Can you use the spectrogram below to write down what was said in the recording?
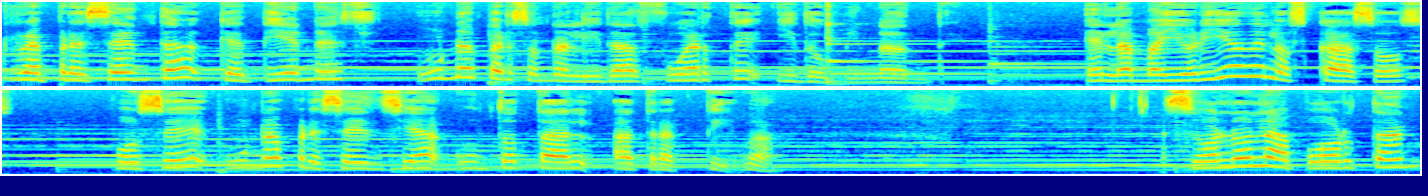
representa que tienes una personalidad fuerte y dominante. En la mayoría de los casos, posee una presencia un total atractiva. Solo la aportan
